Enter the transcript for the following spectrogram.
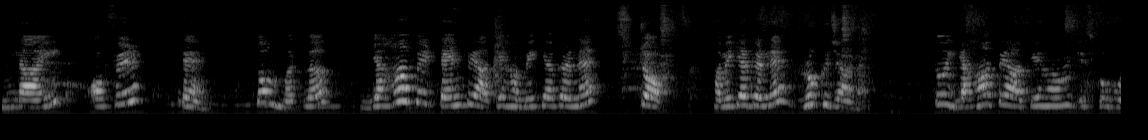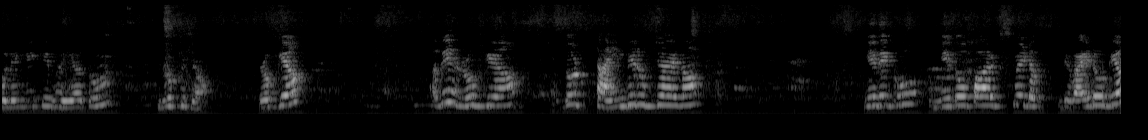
नाइन और फिर टेन तो मतलब यहाँ पे टेन पे आके हमें क्या करना है? स्टॉप हमें क्या करना है? रुक जाना है। तो यहाँ पे आके हम इसको बोलेंगे कि भैया तुम रुक जाओ। रुक गया? अब ये रुक गया। तो टाइम भी रुक जाएगा। ये देखो, ये दो पार्ट्स में डिवाइड हो गया।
